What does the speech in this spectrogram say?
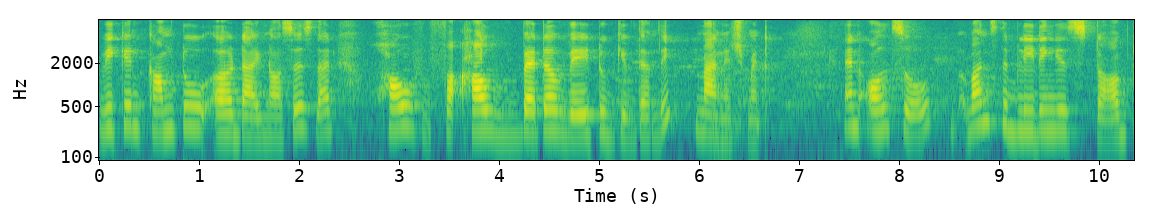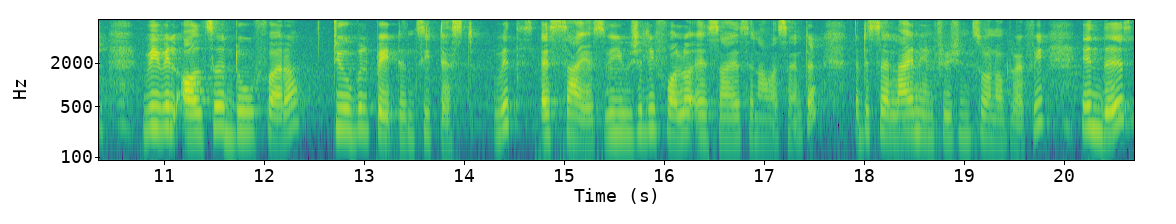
we can come to a diagnosis that how, how better way to give them the management and also once the bleeding is stopped we will also do for a tubal patency test with SIS. We usually follow SIS in our center that is saline infusion sonography. In this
